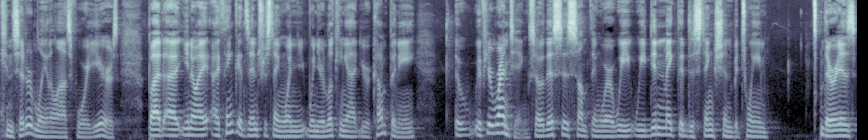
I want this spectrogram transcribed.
considerably in the last four years. But uh, you know I, I think it's interesting when you, when you're looking at your company if you're renting so this is something where we we didn't make the distinction between there is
